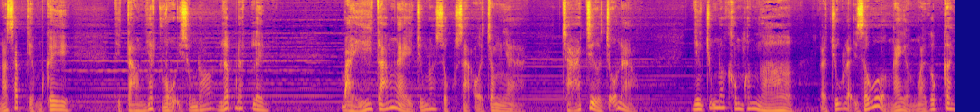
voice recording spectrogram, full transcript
Nó sắp kiểm kê, Thì tao nhét vội xuống đó, lấp đất lên. Bảy tám ngày chúng nó sục sạo ở trong nhà, Chả chừa chỗ nào. Nhưng chúng nó không có ngờ Là chú lại giấu ở ngay ở ngoài gốc cây.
